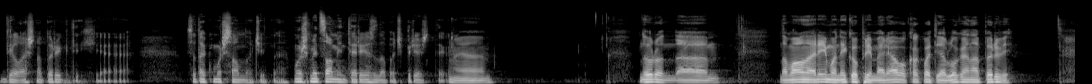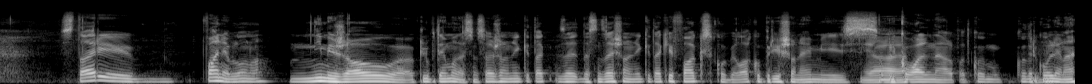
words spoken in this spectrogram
delaš na projektih, je, se tako moraš sam naučiti. Ne. Moraš imeti sam interes, da pač priješ do tega. Ja. Dobro, da, da malo naredimo neko primerjavo, kako pa ti je bilo kaj na prvi? Stari, fajn je bilo. No. Ni mi žal, eh, kljub temu, da sem zdaj šel na neki, tak, zdaj- da sem zdaj šel na neki taki faks, ko bi lahko prišel ne, vem, iz Ja, ja, oblikovalne ali pa tako- kadarkoli. Ne.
